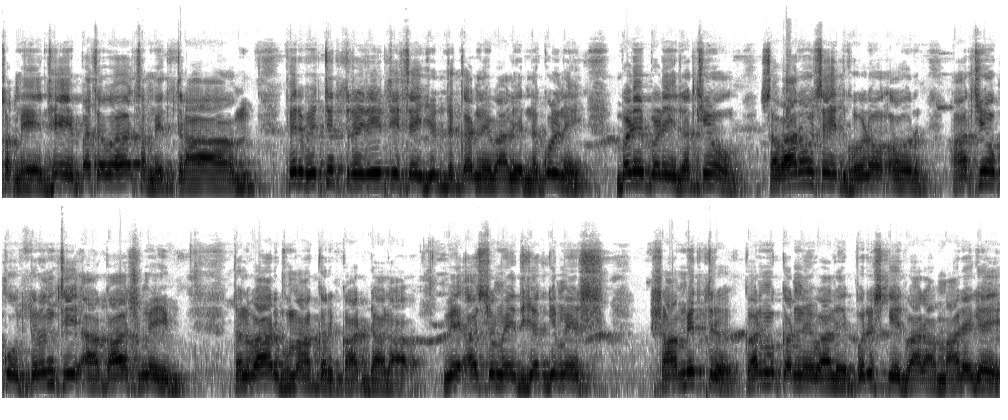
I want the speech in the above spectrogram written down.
समेधे पशव समित्रा फिर विचित्र रीति से युद्ध करने वाले नकुल ने बड़े बड़े रथियों, सवारों सहित घोड़ों और हाथियों को तुरंत ही आकाश में तलवार घुमाकर काट डाला। वे अश्वमेध यज्ञ में सामित्र कर्म करने वाले पुरुष के द्वारा मारे गए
